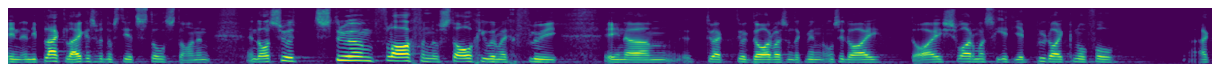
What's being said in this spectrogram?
En in die plek lyk asof dit nog steeds stil staan en en daar's so 'n stroom vlaag van nostalgie oor my gevloei. En ehm um, toe ek toe ek daar was want ek meen ons het daai daai swarmas geëet, jy proe daai knoffel. Ek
